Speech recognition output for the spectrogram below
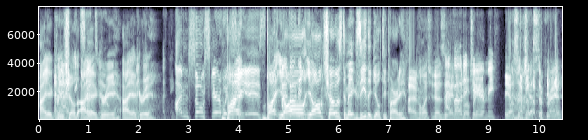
I agree, Yeah, I Chilled. I, so, too. agree. I agree. I'm so scared of what But Z is. but y'all y'all chose to make Z the guilty party. I just want to let you know, Z. I didn't voted vote for you. Jeremy. Yeah. Was it just a prank?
